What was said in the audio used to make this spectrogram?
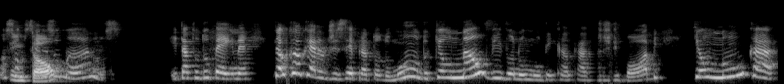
Nós somos então... seres humanos. E tá tudo bem, né? Então, o que eu quero dizer para todo mundo que eu não vivo no mundo encantado de Bob, que eu nunca.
